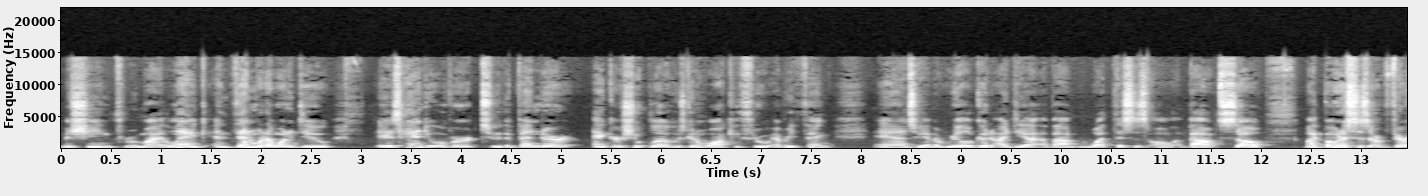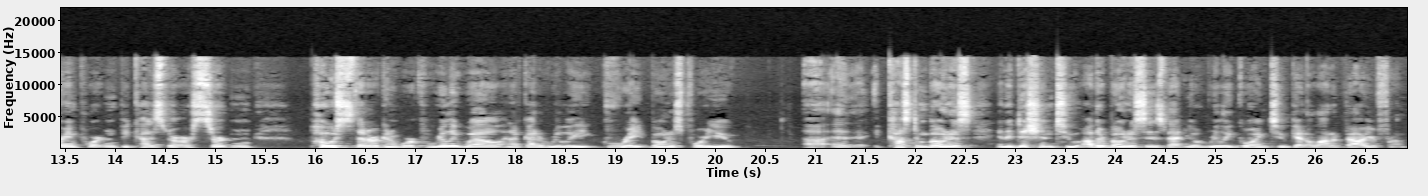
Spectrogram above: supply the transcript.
Machine through my link. And then what I want to do is hand you over to the vendor, Ankur Shukla, who's going to walk you through everything. And so you have a real good idea about what this is all about. So, my bonuses are very important because there are certain posts that are going to work really well. And I've got a really great bonus for you. Uh, a, a custom bonus in addition to other bonuses that you're really going to get a lot of value from.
